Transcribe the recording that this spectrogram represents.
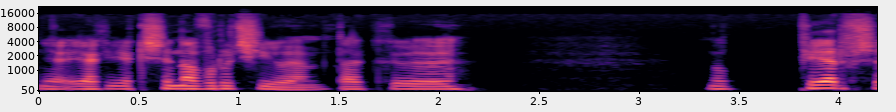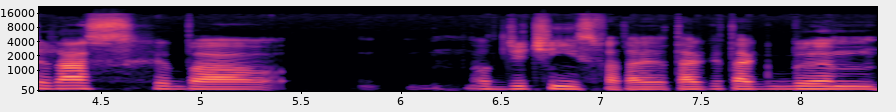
Ja- Jak, jak się nawróciłem, tak y, no pierwszy raz chyba od dzieciństwa, tak, tak, tak byłem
